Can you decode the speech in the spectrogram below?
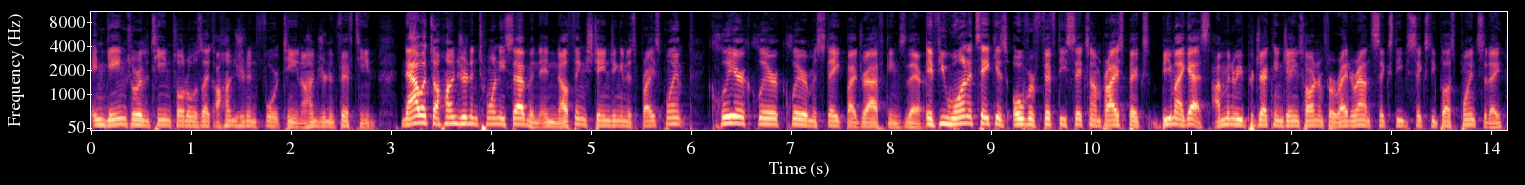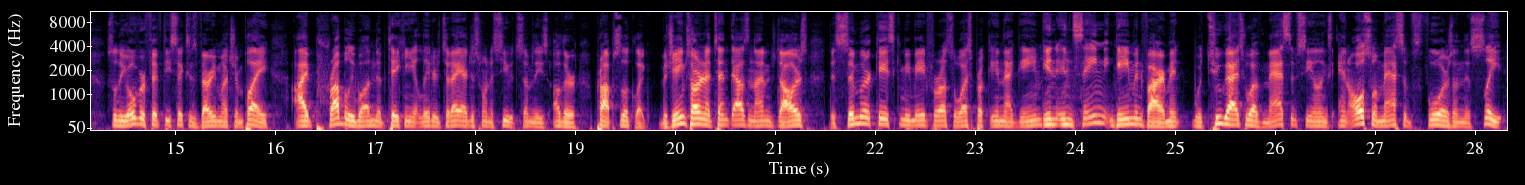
in games where the team total was like 114, 115. Now it's 127 and nothing's changing in his price point. Clear, clear, clear mistake by DraftKings there. If you want to take his over 56 on prize picks, be my guest. I'm going to be projecting James Harden for right around 60, 60 plus points today. So the over 56 is very much in play. I probably will end up taking it later today. I just want to see what some of these other props look like. But James Harden at $10,900, the similar case can be made for Russell Westbrook in that game. An insane game environment with two guys who have massive ceilings and also massive floors on this slate.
